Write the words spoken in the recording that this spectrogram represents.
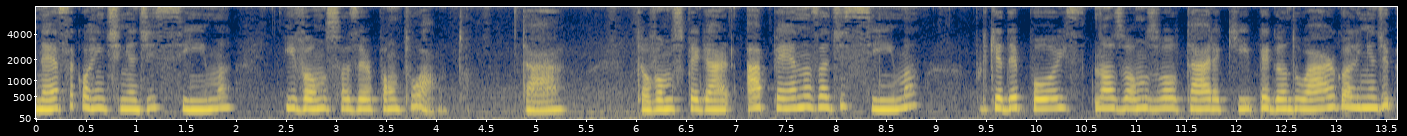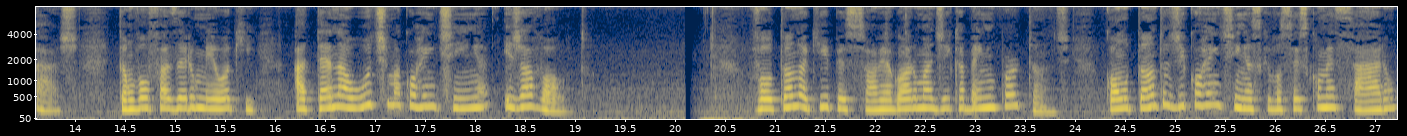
nessa correntinha de cima e vamos fazer ponto alto, tá? Então, vamos pegar apenas a de cima, porque depois nós vamos voltar aqui pegando o argo a linha de baixo. Então, vou fazer o meu aqui até na última correntinha e já volto. Voltando aqui, pessoal, e agora uma dica bem importante. Com o tanto de correntinhas que vocês começaram,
